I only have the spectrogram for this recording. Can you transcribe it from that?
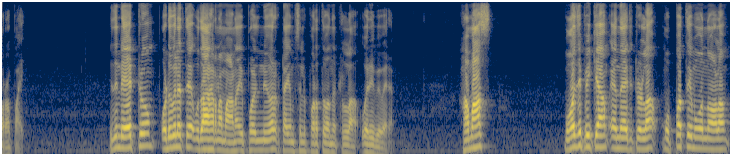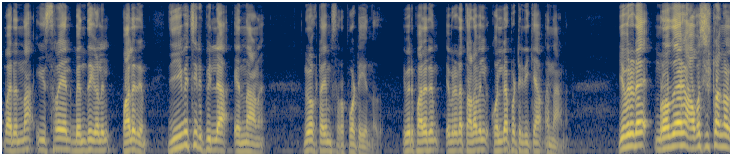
ഉറപ്പായി. ഇതിന്റെ ഏറ്റവും ഒടുവിലത്തെ ഉദാഹരണമാണ് ഇപ്പോൾ ന്യൂയോർക്ക് ടൈംസിൽ പുറത്തു വന്നിട്ടുള്ള ഒരു വിവരം. ഹമാസ് മോചിപ്പിക്കാം എന്നേറ്റിട്ടുള്ള മുപ്പത്തിമൂന്നോളം വരുന്ന ഇസ്രയേൽ ബന്ദികളിൽ പലരും ജീവിച്ചിരിപ്പില്ല എന്നാണ് ന്യൂയോർക്ക് ടൈംസ് റിപ്പോർട്ട് ചെയ്യുന്നത്. ഇവർ പലരും ഇവരുടെ തടവിൽ കൊല്ലപ്പെട്ടിരിക്കാം എന്നാണ്. ഇവരുടെ മൃതദേഹ അവശിഷ്ടങ്ങൾ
